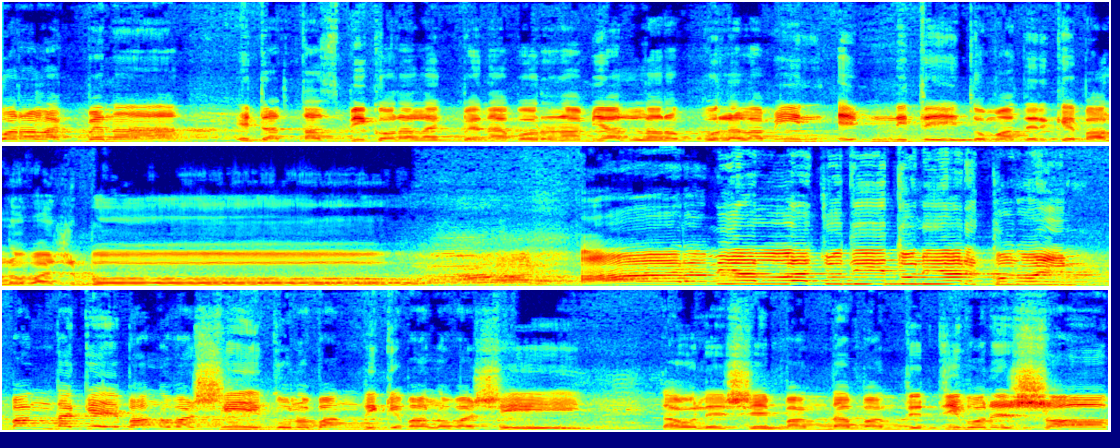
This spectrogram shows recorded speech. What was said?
করা লাগবে না, এটার তাসবি করা লাগবে না, বরং আমি আল্লাহ রাব্বুল আলামিন এমনিতেই তোমাদেরকে ভালোবাসবো। আর আমি আল্লাহ যদি দুনিয়ার কোন বান্দাকে ভালোবাসি, কোন বান্দিকে ভালোবাসি তাহলে সে বান্দা বান্দির জীবনের সব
